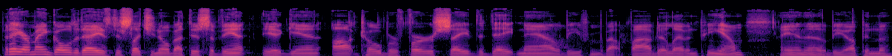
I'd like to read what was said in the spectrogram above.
But hey, our main goal today is just let you know about this event. again, October 1st. Save the date now. It'll be from about 5 to 11 p.m. and uh, it'll be up in the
